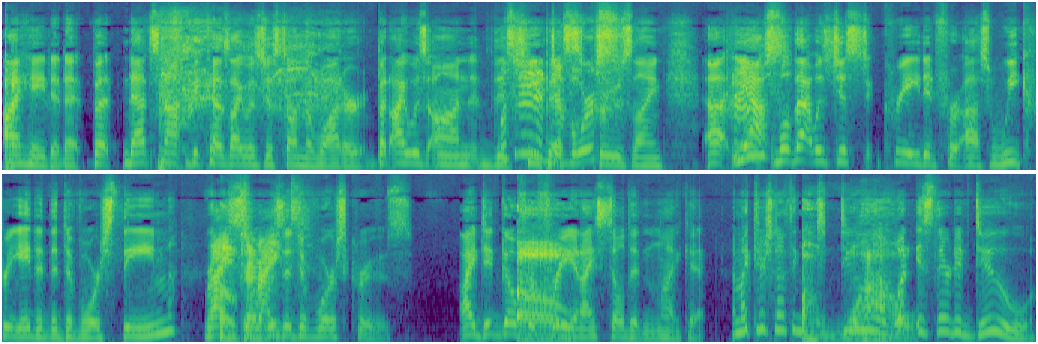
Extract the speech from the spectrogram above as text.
I hated it, but that's not because I was just on the water. But I was on the Wasn't cheapest cruise line. Uh, yeah, well, that was just created for us. We created the divorce theme, Right, So it was a divorce cruise. I did go for Oh. free, and I still didn't like it. I'm like, there's nothing oh, to do. wow. What is there to do?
